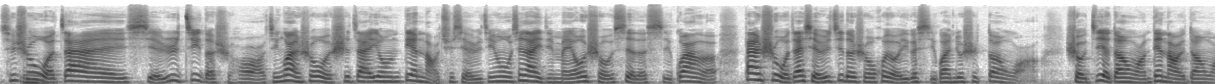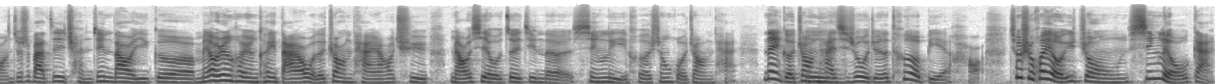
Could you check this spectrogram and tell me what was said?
其实嗯我在写日记的时候啊，尽管说我是在用电脑去写日记，因为我现在已经没有手写的习惯了，但是我在写日记的时候会有一个习惯，就是断网，手机也断网，电脑也断网，就是把自己沉浸到一个没有任何人可以打扰我的状态，然后去描写我最近的心理和生活状态。那个状态嗯其实我觉得特别好，就是会有一种心流感。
